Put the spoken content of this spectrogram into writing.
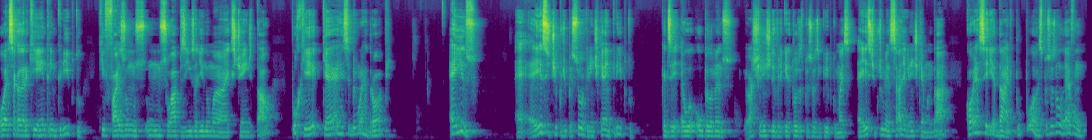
Ou essa galera que entra em cripto, que faz uns, uns swapzinhos ali numa exchange e tal, porque quer receber um airdrop. É isso. É, é esse tipo de pessoa que a gente quer em cripto? Quer dizer, ou, ou pelo menos eu acho que a gente deveria querer todas as pessoas em cripto, mas é esse tipo de mensagem que a gente quer mandar? Qual é a seriedade? Pô, as pessoas não levam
